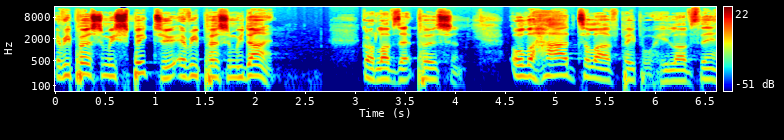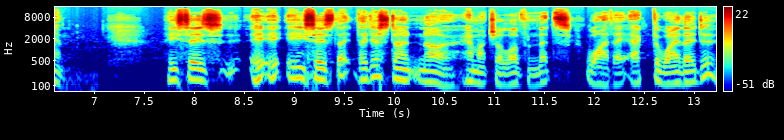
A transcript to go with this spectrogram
every person we speak to, every person we don't. God loves that person. All the hard to love people, He loves them. He says, he, he says they, they just don't know how much I love them. That's why they act the way they do.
